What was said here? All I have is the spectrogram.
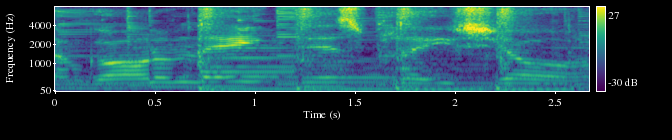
I'm gonna make this place yours.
